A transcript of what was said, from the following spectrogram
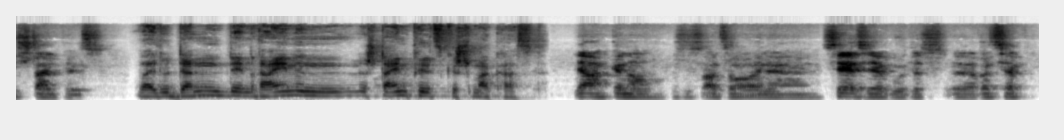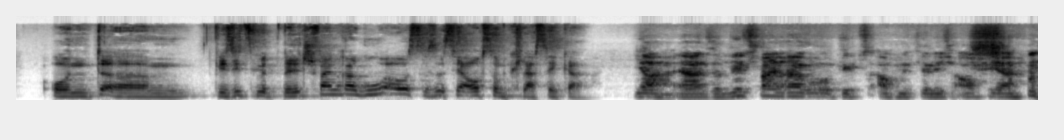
die Steinpilz. Weil du dann den reinen Steinpilzgeschmack hast. Ja, genau. Das ist also ein sehr, sehr gutes äh, Rezept. Und ähm, wie sieht's mit Wildschweinragout aus? Das ist ja auch so ein Klassiker. Ja, ja also Wildschweinragout gibt's auch natürlich auch hier.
